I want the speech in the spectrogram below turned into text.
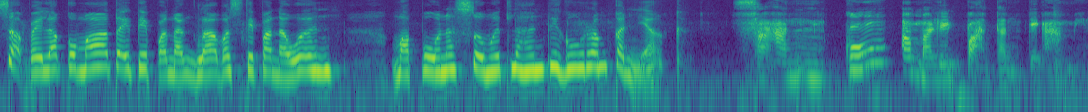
Sapay la kumatay ti panaglawas ti panawan. Mapunas sumitlahan ti guram kanyak. Saan ko amalipatan ti amin.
